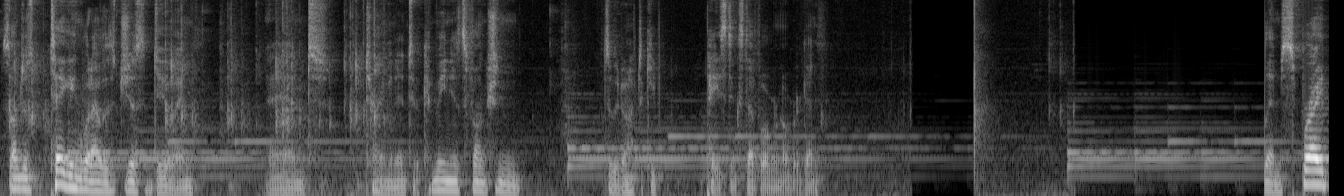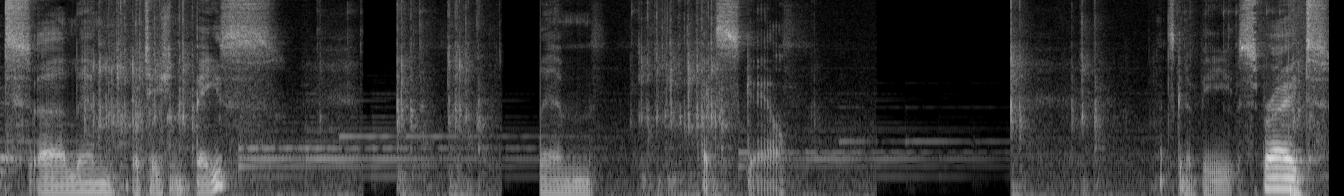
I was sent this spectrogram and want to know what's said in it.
So I'm just taking what I was just doing and turning it into a convenience function so we don't have to keep pasting stuff over and over again. Sprite, uh, limb rotation base, limb x scale. That's going to be sprite,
